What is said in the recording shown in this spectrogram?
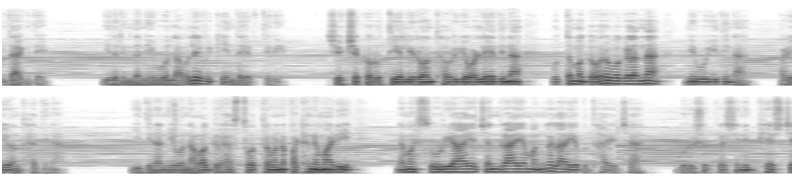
ಇದಾಗಿದೆ. ಇದರಿಂದ ನೀವು ಲವಲೇವಿಕೆಯಿಂದ ಇರ್ತೀರಿ. ಶಿಕ್ಷಕ ವೃತ್ತಿಯಲ್ಲಿರುವಂಥವರಿಗೆ ಒಳ್ಳೆಯ ದಿನ, ಉತ್ತಮ ಗೌರವಗಳನ್ನು ನೀವು ಈ ದಿನ ಪಡೆಯುವಂತಹ ದಿನ. ಈ ದಿನ ನೀವು ನವಗ್ರಹ ಸ್ತೋತ್ರವನ್ನು ಪಠನೆ ಮಾಡಿ, ನಮಃ ಸೂರ್ಯಾಯ ಚಂದ್ರಾಯ ಮಂಗಳಾಯ ಬುದ್ಧಾಯ ಚ, ಗುರು ಶುಕ್ರ ಶನಿಭ್ಯಶ್ಚ,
